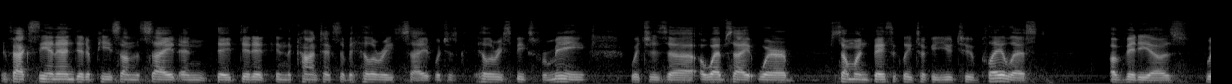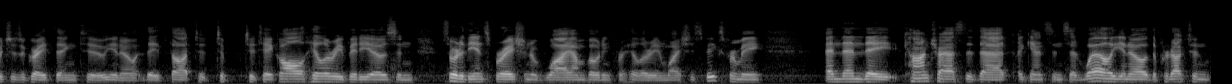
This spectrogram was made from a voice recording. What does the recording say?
In fact, CNN did a piece on the site, and they did it in the context of a Hillary site, which is Hillary Speaks for Me, which is a, a website where someone basically took a YouTube playlist of videos, which is a great thing too. You know, they thought to, to, to take all Hillary videos and sort of the inspiration of why I'm voting for Hillary and why she speaks for me. And then they contrasted that against and said, well, you know, the production,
